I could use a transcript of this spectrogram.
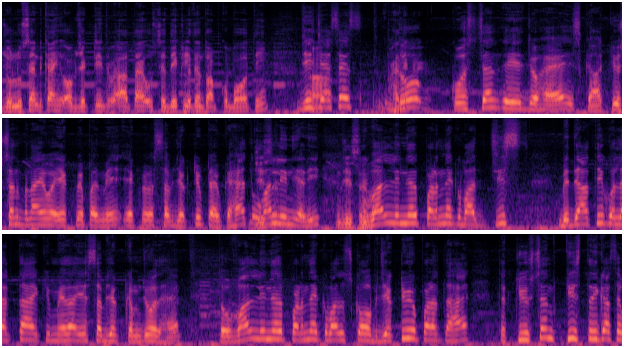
जो लूसेंट का ही ऑब्जेक्टिव आता है उससे देख लेते हैं तो आपको बहुत ही जी अ, जैसे दो क्वेश्चन जो है इसका क्वेश्चन बनाया हुआ एक पेपर में एक पेपर सब्जेक्टिव टाइप का है तो वन। लीनियर ही। वन लीनियर पढ़ने के बाद जिस विद्यार्थी को लगता है कि मेरा ये सब्जेक्ट कमज़ोर है तो वन लीनियर पढ़ने के बाद उसका ऑब्जेक्टिव में पढ़ता है तो क्वेश्चन किस तरीक़ा से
